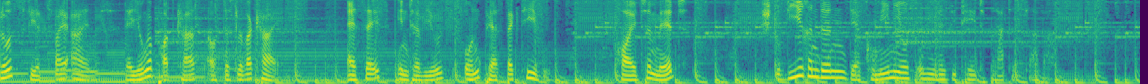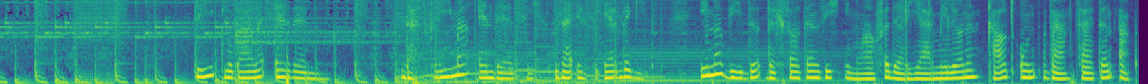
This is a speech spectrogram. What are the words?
Plus 421, der junge Podcast aus der Slowakei. Essays, Interviews und Perspektiven. Heute mit Studierenden der Comenius Universität Bratislava. Die globale Erwärmung. Das Klima ändert sich, seit es die Erde gibt. Immer wieder wechselten sich im Laufe der Jahrmillionen Kalt- und Warmzeiten ab.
